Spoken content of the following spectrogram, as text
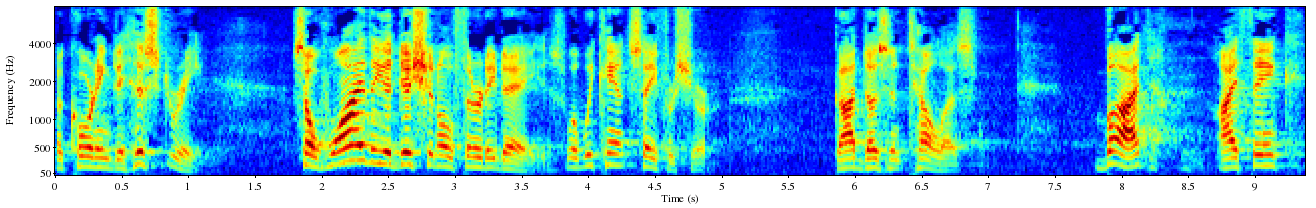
according to history. So, why the additional 30 days? Well, we can't say for sure. God doesn't tell us. But I think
